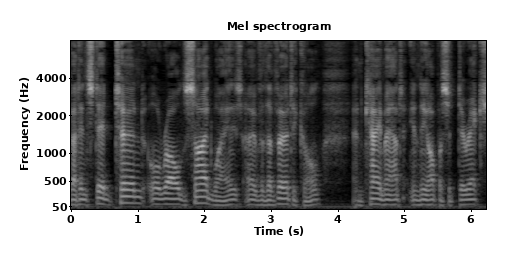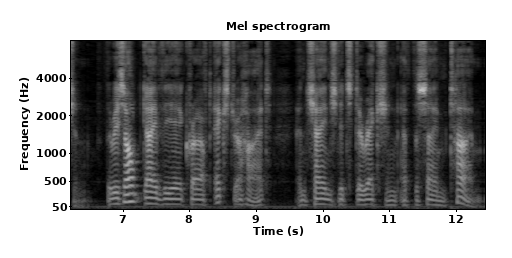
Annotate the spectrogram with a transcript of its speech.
but instead turned or rolled sideways over the vertical and came out in the opposite direction. The result gave the aircraft extra height and changed its direction at the same time.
